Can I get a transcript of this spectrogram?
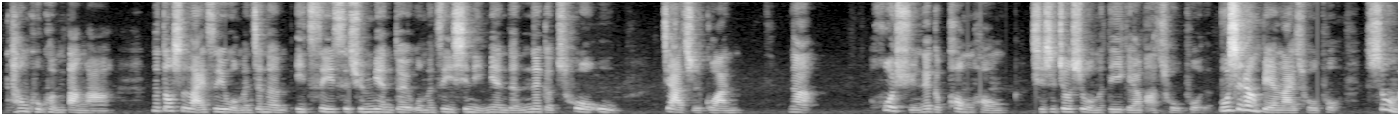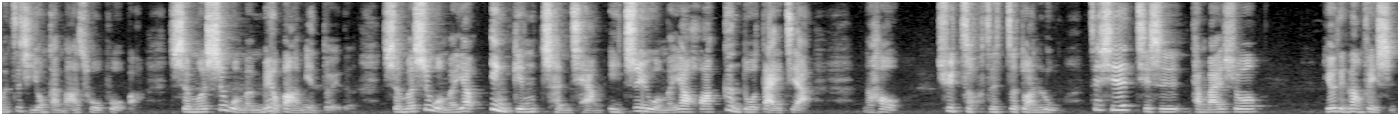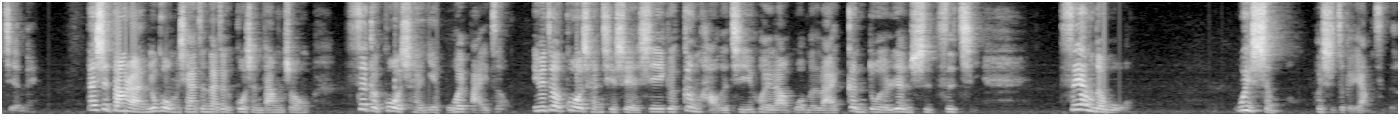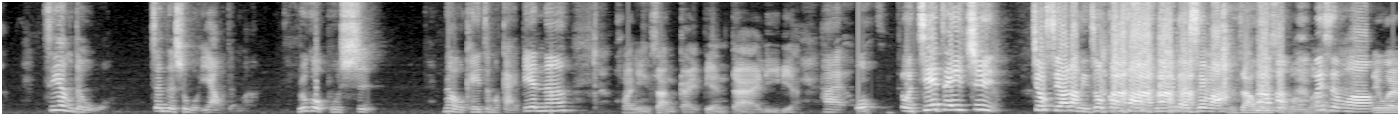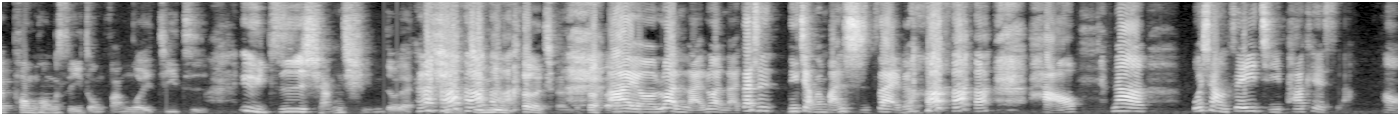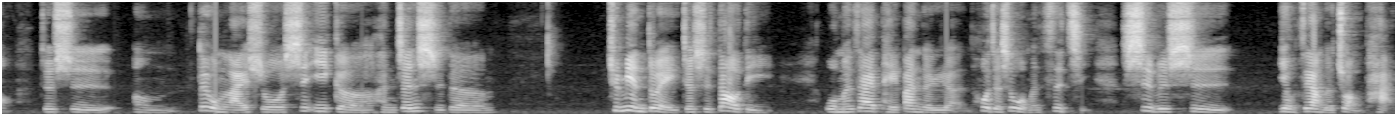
痛苦捆绑啊，那都是来自于我们真的一次一次去面对我们自己心里面的那个错误价值观。那或许那个碰红，其实就是我们第一个要把它戳破的，不是让别人来戳破，是我们自己勇敢把它戳破吧。什么是我们没有办法面对的？什么是我们要硬跟逞强，以至于我们要花更多代价，然后去走这这段路？这些其实坦白说，有点浪费时间呢、但是当然，如果我们现在正在这个过程当中，这个过程也不会白走，因为这个过程其实也是一个更好的机会，让我们来更多的认识自己。这样的我，为什么会是这个样子的？这样的我，真的是我要的吗？如果不是，那我可以怎么改变呢？欢迎上改变带来力量。嗨，我我接这一句就是要让你做工商服务的是吗？你知道为什么吗？为什么？因为碰轰是一种防卫机制，预知详情，对不对？请进入课程。哎呦，乱来乱来！但是你讲的蛮实在的。好，那我想这一集 podcast 啊，哦，就是嗯，对我们来说是一个很真实的去面对，就是到底我们在陪伴的人，或者是我们自己，是不是有这样的状态？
